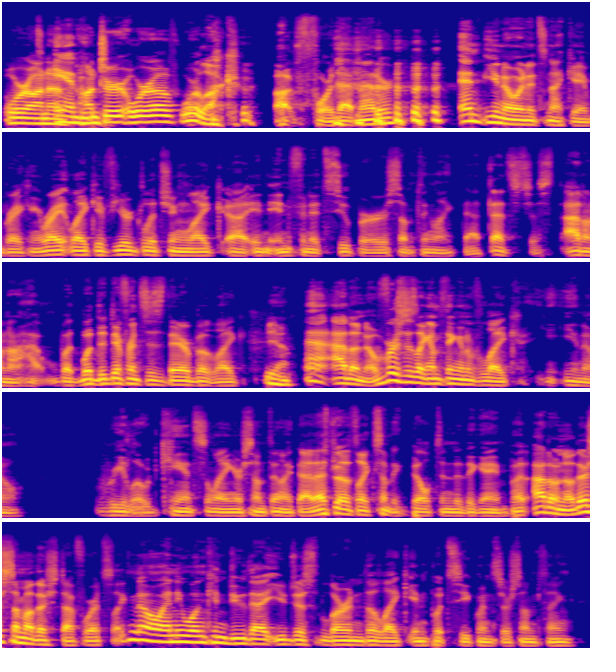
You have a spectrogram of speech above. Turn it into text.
Or on a And- hunter or a warlock. uh, for that matter. and you know, and it's not game breaking, right? Like if you're glitching like uh, in Infinite Super or something like that, that's just I don't know how, but what the difference is there. But like, yeah. eh, I don't know. Versus like I'm thinking of like you know, reload canceling or something like that. That's, that's like something built into the game. But I don't know. There's some other stuff where it's like, no, anyone can do that. You just learn the like input sequence or something.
